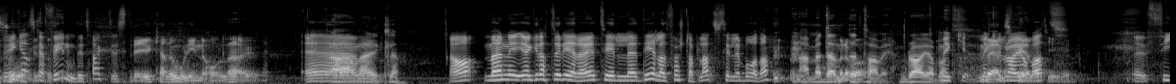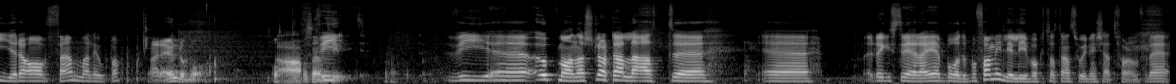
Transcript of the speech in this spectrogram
Det är ganska och- fyndigt faktiskt. Det är ju kanoninnehåll det här ju. Ja, Ehm, verkligen. Ja, men jag gratulerar er till delad första plats till er båda. Ja, men den, den tar vi. Bra jobbat. Mycket, mycket bra jobbat. Eh, Fyra av fem allihopa. Ja, det är ändå bra. 80% Vi, hit. Vi eh, uppmanar såklart alla att eh, eh, registrera er både på Familjeliv och Tottenham Sweden Chat Forum. För det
